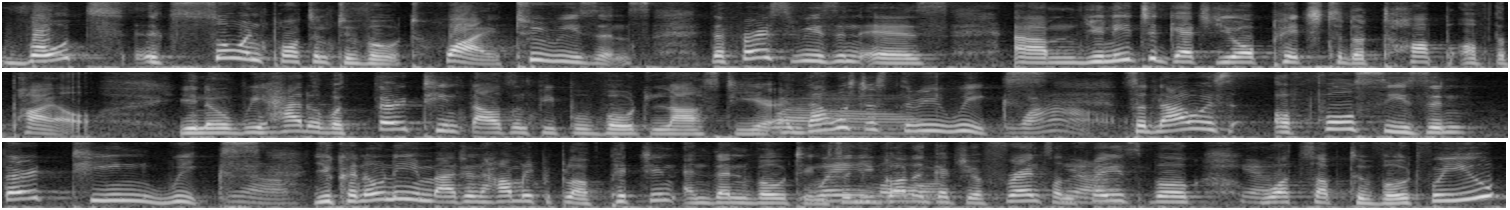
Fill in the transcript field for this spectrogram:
vote. It's so important to vote. Why? Two reasons. The first reason is um, you need to get your pitch to the top of the pile. You know, we had over 13,000 people vote last year, and that was just three weeks. Wow. So now it's a full season, 13 weeks. Yeah. You can only imagine how many people are pitching and then voting. so Way you got to get your friends on Yeah. Facebook, Yeah. WhatsApp to vote for you.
